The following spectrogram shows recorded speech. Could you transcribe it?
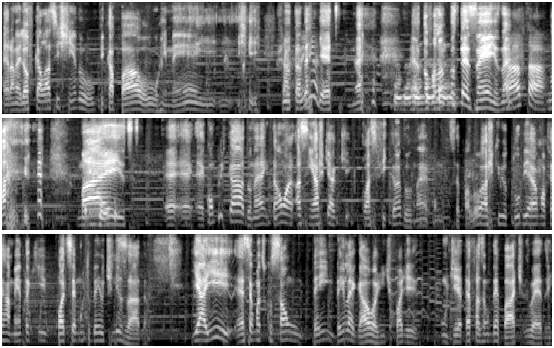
era melhor ficar lá assistindo o Pica-Pau, o He-Man e, e- e- o? Thundercats, né? É, eu tô falando dos desenhos, né? Ah, tá. Mas é, é- é complicado, né? Então, assim, acho que classificando, né, como você falou, acho que o YouTube é uma ferramenta que pode ser muito bem utilizada. E aí, essa é uma discussão bem, bem legal, a gente pode um dia até fazer um debate, viu, Edrin?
